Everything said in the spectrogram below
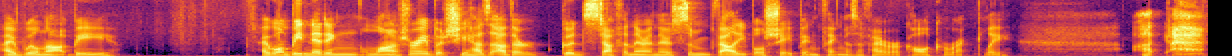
I will not be. I won't be knitting lingerie, but she has other good stuff in there, and there's some valuable shaping things, if I recall correctly. I,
